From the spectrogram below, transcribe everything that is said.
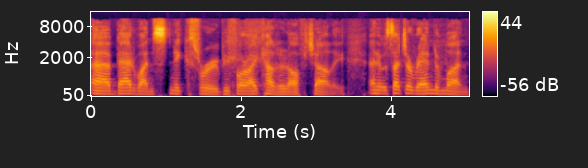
uh, bad one sneak through before I cut it off, Charlie. And it was such a random one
